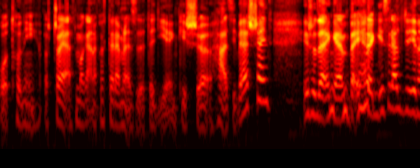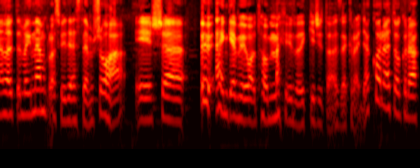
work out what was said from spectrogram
otthoni, a saját magának a teremlezett egy ilyen kis házi versenyt, és oda engem beregisztrált, úgyhogy én előtte még nem crossfiteztem soha, és ő engem ő otthon megtanított egy kicsit ezekre a gyakorlatokra,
